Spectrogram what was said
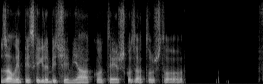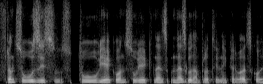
za olimpijske igre bit će im jako teško zato što Francuzi su, su tu uvijek, oni su uvijek nez- nezgodan protivnik Hrvatskoj.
